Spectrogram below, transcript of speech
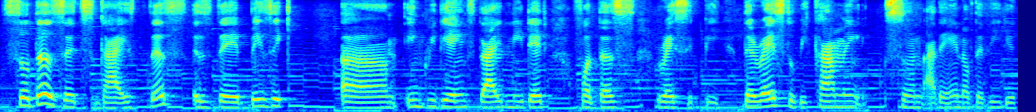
So this is it guys. This is the basic um, ingredients that I needed for this recipe. The rest will be coming soon at the end of the video.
